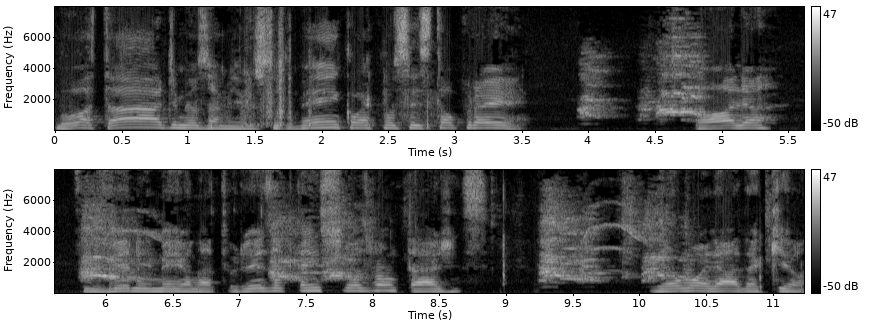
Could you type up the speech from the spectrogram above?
Boa tarde, meus amigos. Tudo bem? Como é que vocês estão por aí? Olha, viver em meio à natureza tem suas vantagens. Dê uma olhada aqui, ó.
